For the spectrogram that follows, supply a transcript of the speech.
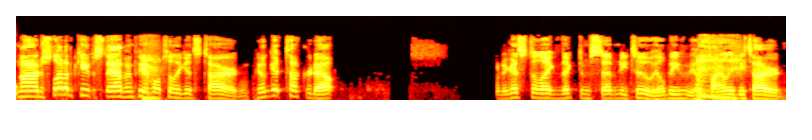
No, just let him keep stabbing people until he gets tired. He'll get tuckered out. When it gets to like victim seventy two, he'll be he'll finally be tired.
